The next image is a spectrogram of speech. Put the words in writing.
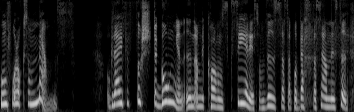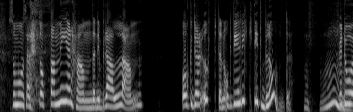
hon får också mens. Och det här är för första gången i en amerikansk serie som visas på bästa sändningstid. Som hon så här stoppar ner handen i brallan och drar upp den och det är riktigt blod. Mm. För då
